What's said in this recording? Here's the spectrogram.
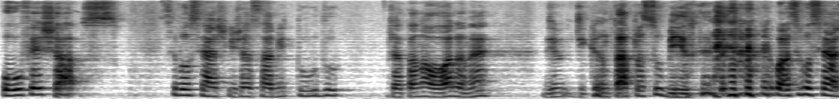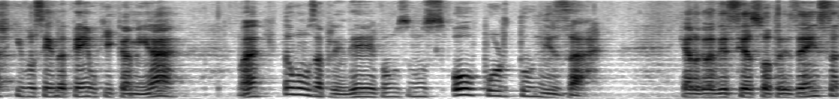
ou fechados. Se você acha que já sabe tudo, já está na hora, né? De, de cantar para subir. Agora, se você acha que você ainda tem o que caminhar, né? então vamos aprender, vamos nos oportunizar. Quero agradecer a sua presença,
